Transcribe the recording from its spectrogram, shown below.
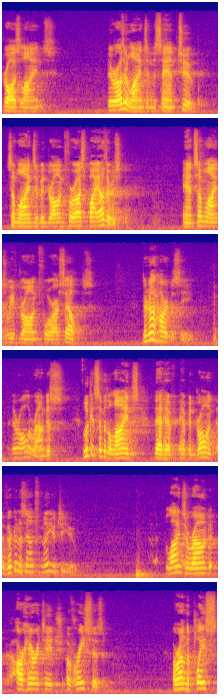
draws lines. There are other lines in the sand, too. Some lines have been drawn for us by others, and some lines we've drawn for ourselves. They're not hard to see, they're all around us. Look at some of the lines that have, have been drawn. They're going to sound familiar to you. Lines around our heritage of racism, around the place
